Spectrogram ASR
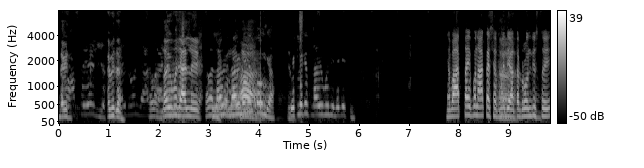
नवीन. मध्ये आलेलं एक हा. लगेच लगेच हे बा आता पण आकाशात मध्ये हा. आता ड्रोन दिसतोय.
